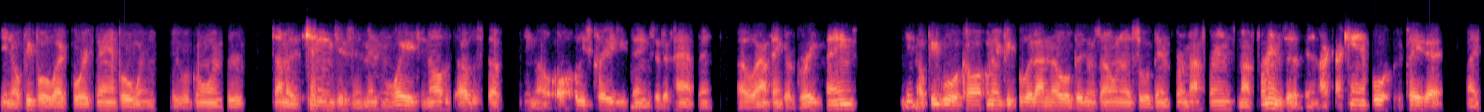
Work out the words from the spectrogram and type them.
you know, people like, for example, when we were going through some of the changes in minimum wage and all this other stuff, you know, all these crazy things that have happened, uh, I think are great things you know, people will call me, people that I know are business owners who have been from my friends, my friends that have been like, I can't afford to pay that. Like,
